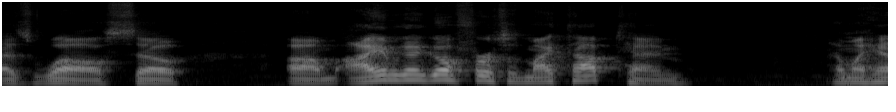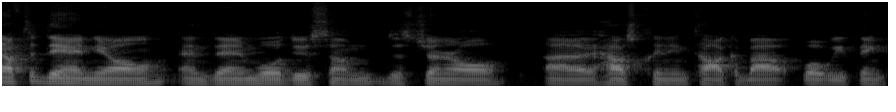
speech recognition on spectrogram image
as well. So, um, I am going to go first with my top ten. I'm gonna hand off to Daniel, and then we'll do some just general uh, house cleaning talk about what we think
